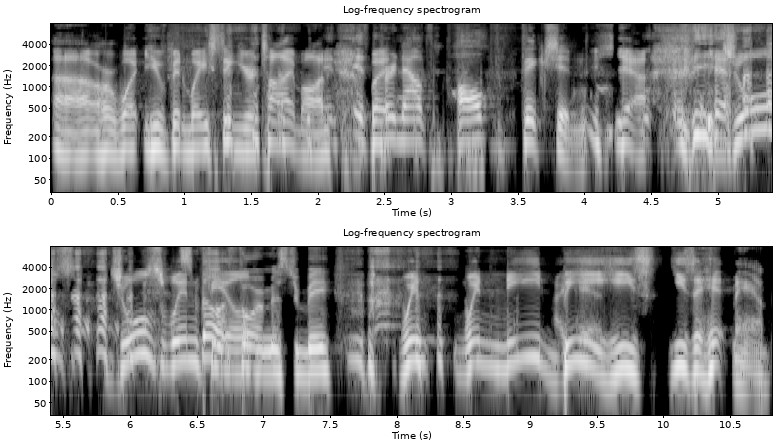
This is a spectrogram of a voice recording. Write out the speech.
uh, or what you've been wasting your time on, It's, it's but pronounced Pulp Fiction. yeah, Yeah. Jules Jules Spell it Winfield. for Mr. B. when when need be, he's he's a hitman,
